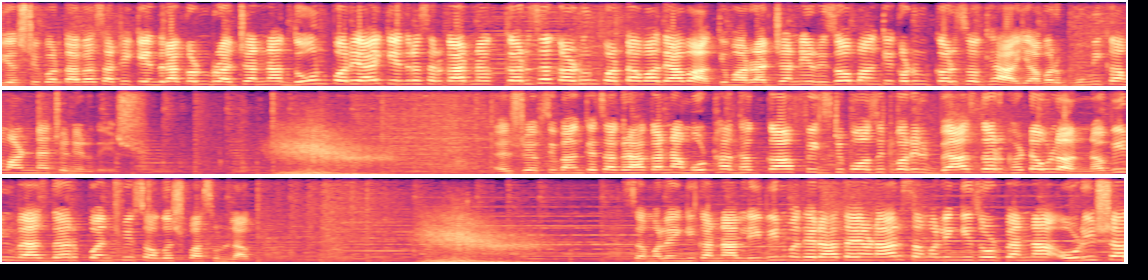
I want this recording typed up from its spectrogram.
जीएसटी परताव्यासाठी केंद्राकडून राज्यांना दोन पर्याय केंद्र सरकारनं कर्ज काढून परतावा द्यावा किंवा राज्यांनी रिझर्व्ह बँकेकडून कर्ज घ्या यावर भूमिका मांडण्याचे निर्देश. एचडीएफसी बँकेचा ग्राहकांना मोठा धक्का फिक्स्ड डिपॉझिटवरील व्याजदर घटवलं नवीन व्याजदर पंचवीस ऑगस्टपासून लागू. समलैंगिकांना लिव्ह इनमध्ये राहता येणार. समलिंगी जोडप्यांना ओडिशा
